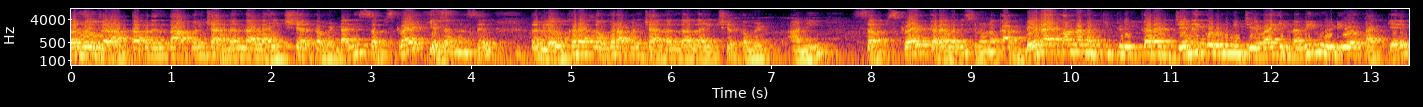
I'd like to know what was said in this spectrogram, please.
तर हो जर आतापर्यंत आपण चॅनलला लाईक शेअर कमेंट आणि सबस्क्राईब केलं नसेल तर लवकरात लवकर आपण चॅनलला लाईक शेअर कमेंट आणि सबस्क्राईब करायला विसरू नका. बेल आयकॉनला नक्की क्लिक करा जेणेकरून मी जेव्हा ही नवीन व्हिडिओ टाकेल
